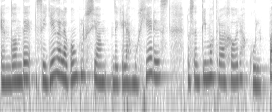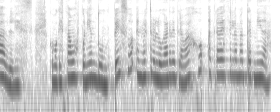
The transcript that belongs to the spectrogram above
en donde se llega a la conclusión de que las mujeres nos sentimos trabajadoras culpables, como que estamos poniendo un peso en nuestro lugar de trabajo a través de la maternidad.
